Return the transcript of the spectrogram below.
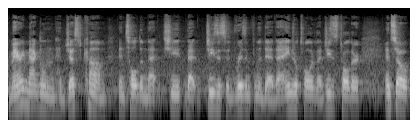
Mary magdalene had just come and told them that she that jesus had risen from the dead. That angel told her that jesus told her. And so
